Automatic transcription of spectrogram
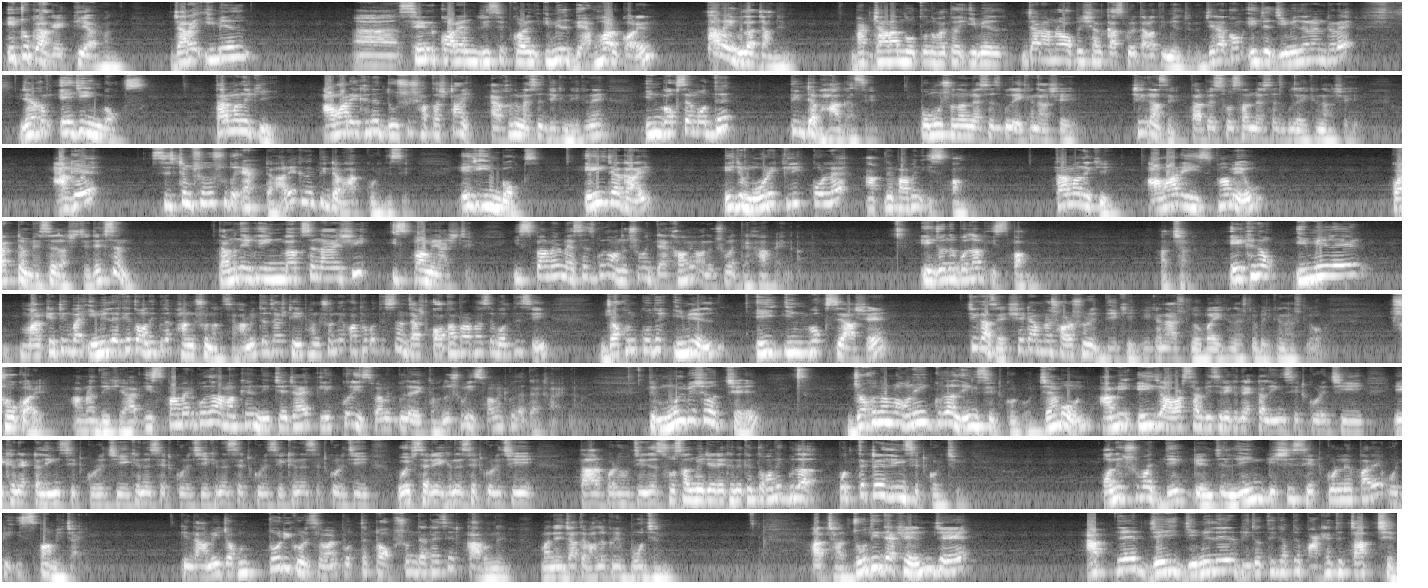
এটুকু আগে ক্লিয়ার হন। যারা ইমেল সেন্ড করেন রিসিভ করেন ইমেল ব্যবহার করেন, তারা এগুলা জানেন। বাট যারা নতুন হয়তো ইমেল যারা আমরা অফিসিয়াল কাজ করি, তারা তো ইমেল জানে। যেরকম এই যে জিমেলের আন্ডারে যেরকম এই যে ইনবক্স তার মানে কি? আমার এখানে দুশো সাতাশটা এখনও মেসেজ দেখিনি। এখানে ইনবক্সের মধ্যে তিনটা ভাগ আছে। প্রমোশনাল মেসেজগুলো এখানে আসে। ঠিক আছে, তারপরে সোশ্যাল মেসেজগুলো এখানে আসে। আগে সিস্টেম শুধু শুধু একটা, আর এখানে তিনটা ভাগ করে দিছে। এই যে ইনবক্স এই জায়গায় এই যে মোড়ে ক্লিক করলে আপনি পাবেন স্পাম তার মানে কি? আমার এই স্পামেও কয়েকটা মেসেজ আসছে, দেখছেন? তার মানে এগুলো ইনবক্সে না আসি স্পামে আসছে। স্পামের মেসেজগুলো অনেক সময় দেখা হয়, অনেক সময় দেখা হয় না। এই জন্য বললাম স্পাম আচ্ছা এখানে ইমেলের মার্কেটিং বা ইমেলের ক্ষেত্রে অনেকগুলো ফাংশন আছে। আমি তো জাস্ট এই ফাংশন নিয়ে কথা বলতেছি না জাস্ট কথা পারপাসে বলতেছি। যখন কোনো ইমেল এই ইনবক্সে আসে, ঠিক আছে, সেটা আমরা সরাসরি দেখি। এখানে আসলো বা এখানে আসলো বা এখানে আসলো। শো করে, আমরা দেখি। আর স্পামেরগুলো আমাকে নিচে যায় ক্লিক করে স্পামেরগুলো দেখতে অনেক সময় স্পামেরগুলো দেখায় না। তো মূল বিষয় হচ্ছে যখন আমরা অনেকগুলা লিঙ্ক সেট করব, যেমন আমি এই যে আওয়ার সার্ভিসের এখানে একটা লিঙ্ক সেট করেছি, এখানে একটা লিঙ্ক সেট করেছি, এখানে সেট করেছি, এখানে সেট করেছি, এখানে সেট করেছি ওয়েবসাইটে এখানে সেট করেছি, তারপরে হচ্ছে যে সোশ্যাল মিডিয়ার এখানে কিন্তু অনেকগুলা, প্রত্যেকটাই লিঙ্ক সেট করেছি। অনেক সময় দেখবেন যে লিঙ্ক বেশি সেট করলে পারে ওইটি স্পামে যায়। কিন্তু আমি যখন তৈরি করেছিলাম, আমি প্রত্যেকটা অপশন দেখাইছি এর কারণে মানে যাতে ভালো করে বোঝেন। আচ্ছা যদি দেখেন যে আপনার যেই জিমেলের ভিতর থেকে আপনি পাঠাতে চাচ্ছেন,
